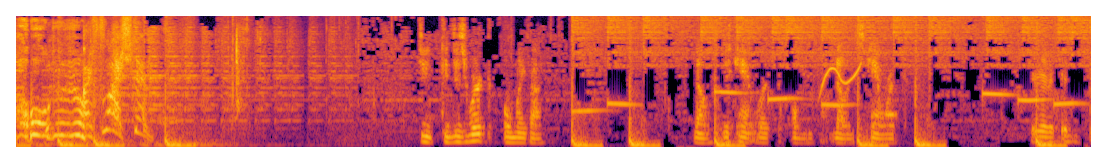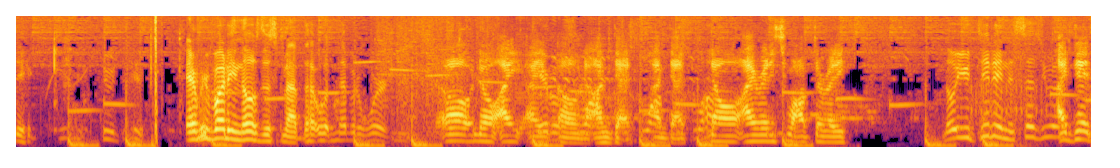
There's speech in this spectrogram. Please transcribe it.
oh, no, no, no. I flashed him. Dude, could this work? Oh my god. No, this can't work. Oh my god. No, this can't work. You're gonna get dick, dude. Everybody knows this map. That would never work. Oh, no, I, I, oh no, I'm dead. swap, I'm dead. swap. No, I already swapped already. No, you didn't. It says you. I did.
